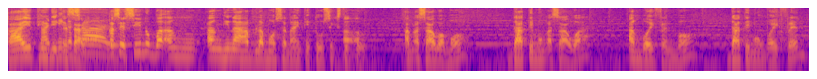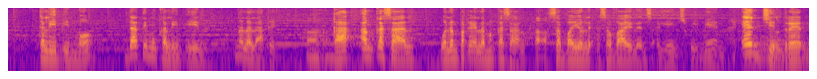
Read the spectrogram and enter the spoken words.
kahit hindi di kasal. kasal. Kasi sino ba ang ang hinahabla mo sa 9262? Ang asawa mo, dati mong asawa, ang boyfriend mo, dati mong boyfriend, kalibin mo, dati mong kalibin na lalaki. Ka, ang kasal, walang pakialam ang kasal sa, viol- sa violence against women and children.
